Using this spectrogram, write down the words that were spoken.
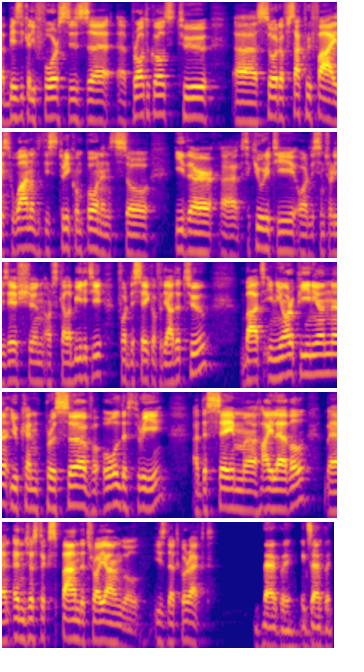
uh, basically forces uh, uh, protocols to uh, sort of sacrifice one of these three components. So either security or decentralization or scalability for the sake of the other two. But in your opinion, you can preserve all the three at the same high level and, and just expand the triangle. Is that correct? Exactly, exactly.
